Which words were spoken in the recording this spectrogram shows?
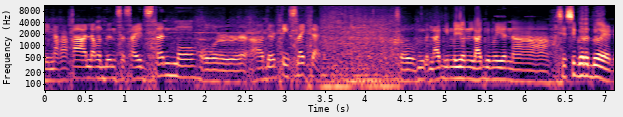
May nakakalang dun sa side stand mo or other things like that. So, lagi mo yun, lagi mo yun na sisiguraduhin.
